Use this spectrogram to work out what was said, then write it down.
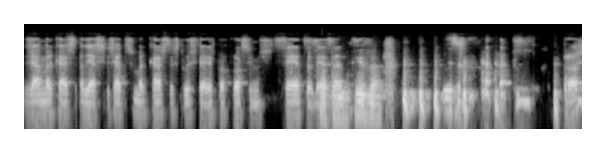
já marcaste, aliás, já desmarcaste as tuas férias para os próximos 7 a 10 anos. Exato. Exato. pronto,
